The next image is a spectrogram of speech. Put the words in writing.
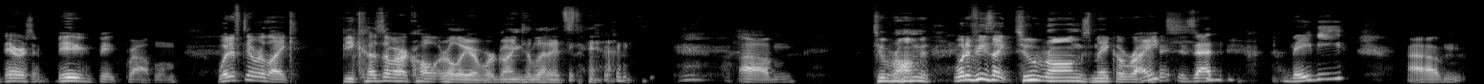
there is a big, big problem. What if they were like, because of our call earlier, we're going to let it stand? Um, two wrongs. What if he's like, two wrongs make a right? is that maybe? Um,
